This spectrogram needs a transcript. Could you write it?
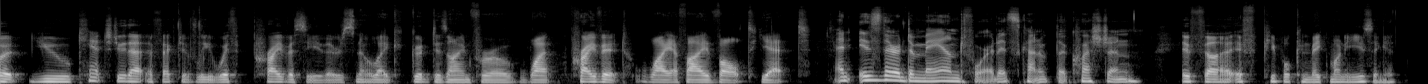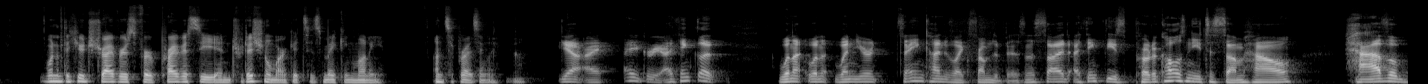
but you can't do that effectively with privacy. There's no like good design for a wi- private YFI vault yet. And is there a demand for it? It's kind of the question. If uh, if people can make money using it, one of the huge drivers for privacy in traditional markets is making money. Unsurprisingly, Yeah, I, I agree. I think that when I, when when you're saying kind of like from the business side, I think these protocols need to somehow have a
